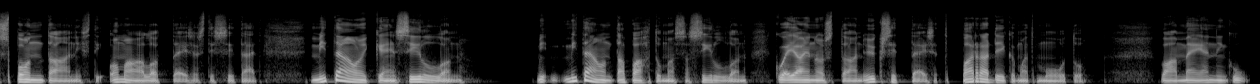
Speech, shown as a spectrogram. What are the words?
spontaanisti, oma-aloitteisesti sitä, että mitä oikein silloin, mi- mitä on tapahtumassa silloin, kun ei ainoastaan yksittäiset paradigmat muutu, vaan meidän niin kuin,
